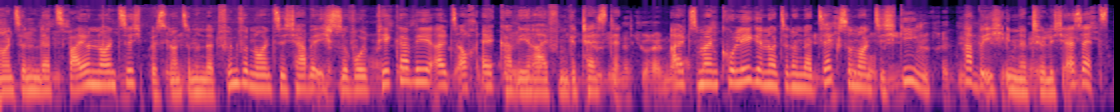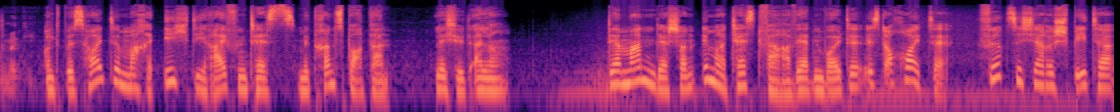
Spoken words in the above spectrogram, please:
1992 bis 1995 habe ich sowohl Pkw als auch Lkw-Reifen getestet. Als mein Kollege 1996 ging, habe ich ihn natürlich ersetzt. Und bis heute mache ich die Reifentests mit Transportern, lächelt Alain. Der Mann, der schon immer Testfahrer werden wollte, ist auch heute, 40 Jahre später,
